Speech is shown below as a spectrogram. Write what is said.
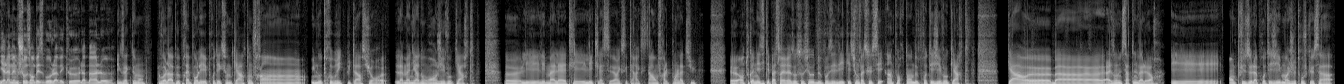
Il y a la même chose en baseball avec euh, la balle. Exactement. Voilà à peu près pour les protections de cartes. On fera une autre rubrique plus tard sur la manière dont ranger vos cartes, les, mallettes, les, classeurs, etc., etc. On fera le point là-dessus. Euh, en tout cas, n'hésitez pas sur les réseaux sociaux de poser des questions parce que c'est important de protéger vos cartes car euh, bah, elles ont une certaine valeur et en plus de la protéger, moi je trouve que ça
